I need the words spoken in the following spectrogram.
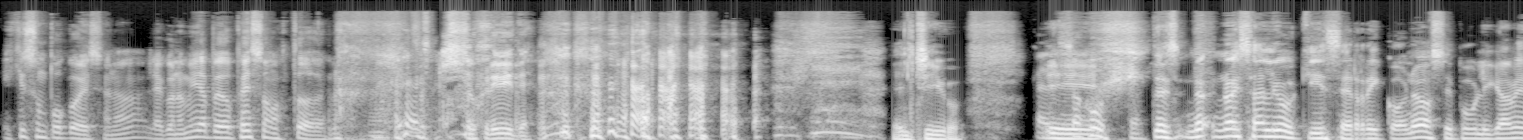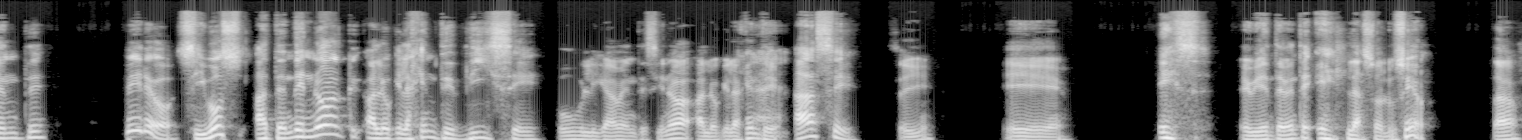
Es que es un poco eso, ¿no? La economía P2P somos todos, ¿no? suscríbete. El chivo. Eh. Entonces, no, no es algo que se reconoce públicamente, pero si vos atendés no a, lo que la gente dice públicamente, sino a lo que la gente hace, ¿sí? Eh, es, evidentemente, es la solución. ¿tá?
